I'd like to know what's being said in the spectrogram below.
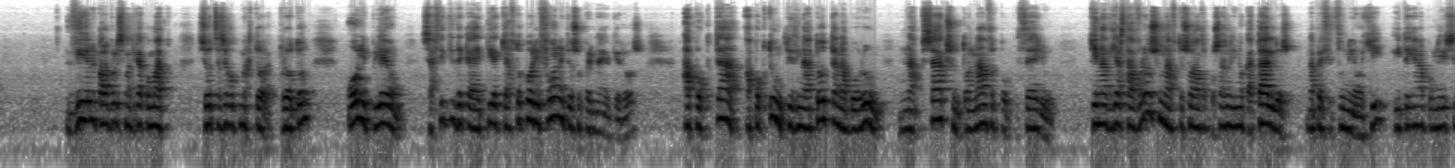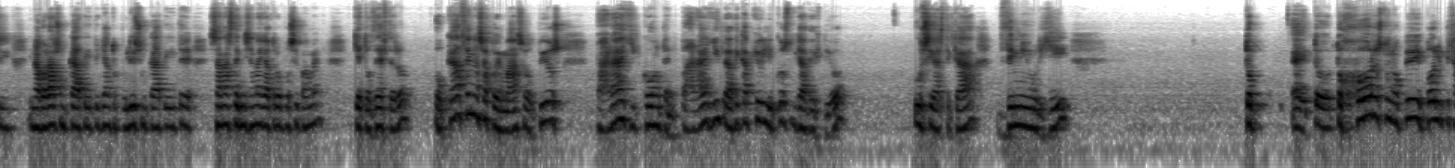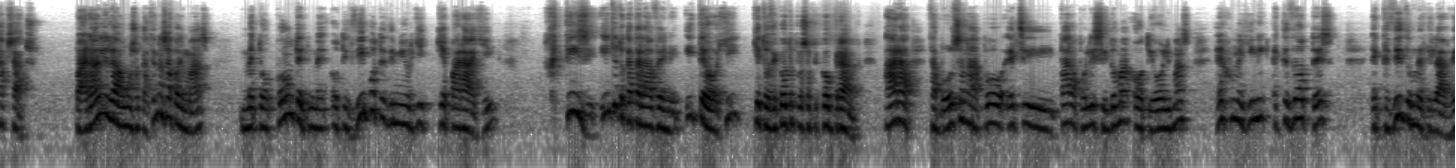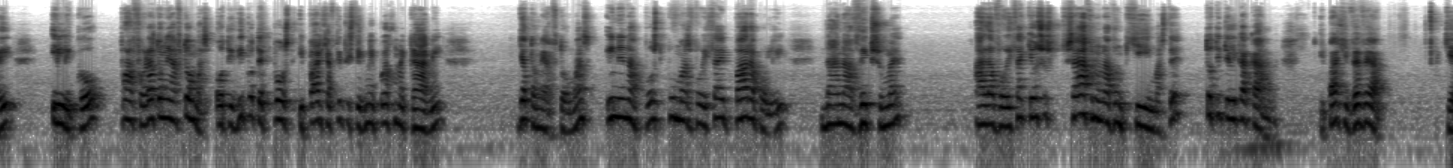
δύο είναι πάρα πολύ σημαντικά κομμάτια σε ό,τι σας έχω πει μέχρι τώρα. Πρώτον, όλοι πλέον σε αυτή τη δεκαετία και αυτό κορυφώνεται όσο περνάει ο καιρός, αποκτά, αποκτούν τη δυνατότητα να μπορούν να ψάξουν τον άνθρωπο που θέλουν και να διασταυρώσουν αυτός ο άνθρωπος, αν είναι ο κατάλληλος να απευθυνθούν ή όχι, είτε για να, πουλήσει, να αγοράσουν κάτι, είτε για να το πουλήσουν κάτι, είτε σαν ασθενή σε ένα γιατρό, όπως είπαμε. Και το δεύτερο, ο κάθε ένα από εμάς, ο οποίος παράγει content, παράγει δηλαδή κάποιο υλικό στο διαδίκτυο, ουσιαστικά δημιουργεί το, ε, το, το χώρο στον οποίο οι υπόλοιποι θα ψάξουν. Παράλληλα όμως ο καθένας από εμάς με το content, με οτιδήποτε δημιουργεί και παράγει, χτίζει είτε το καταλαβαίνει είτε όχι και το δικό του προσωπικό brand. Άρα θα μπορούσα να πω έτσι πάρα πολύ σύντομα ότι όλοι μας έχουμε γίνει εκδότες, εκδίδουμε δηλαδή υλικό που αφορά τον εαυτό μας. Οτιδήποτε post υπάρχει αυτή τη στιγμή που έχουμε κάνει για τον εαυτό μας είναι ένα post που μας βοηθάει πάρα πολύ να αναδείξουμε αλλά βοηθά και όσους ψάχνουν να δουν ποιοι είμαστε, το τι τελικά κάνουμε. Υπάρχει βέβαια και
